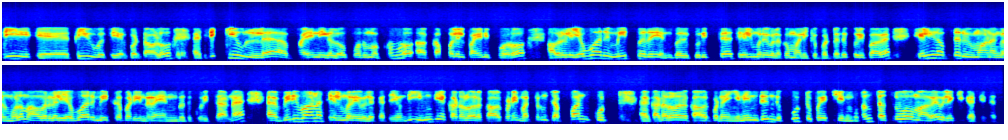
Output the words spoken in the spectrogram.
தீ தீ விபத்து ஏற்பட்டாலோ அஹ், சிக்கியுள்ள பயணிகளோ பொதுமக்களோ கப்பலில் பயணிப்போரோ அவர்களை எவ்வாறு மீட்பது என்பது குறித்த செயல்முறை விளக்கம் அளிக்கப்பட்டது. குறிப்பாக ஹெலிகாப்டர் விமானங்கள் மூலம் அவர்கள் எவ்வாறு மீட்கப்படுகின்றன என்பது குறித்தான விரிவான செயல்முறை விளக்கத்தை வந்து இந்திய கடலோர காவற்படை மற்றும் ஜப்பான் கடலோர காவற்படை இணைந்து இந்த கூட்டு பயிற்சியின் மூலம் தத்துவமாக விளக்கி காட்டினர்.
